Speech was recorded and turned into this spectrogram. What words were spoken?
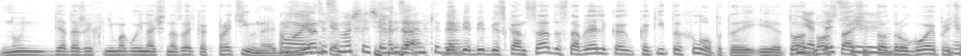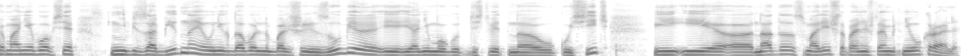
ну, я даже их не могу иначе назвать, как противные Ой, эти обезьянки. сумасшедшие обезьянки, да. бе- бе- без конца доставляли ка- какие-то хлопоты. И то одно стащит, то другое. Причем они вовсе не безобидные, у них довольно большие зубья, и они могут действительно укусить. И, и, э, надо смотреть, чтобы они что-нибудь не украли,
